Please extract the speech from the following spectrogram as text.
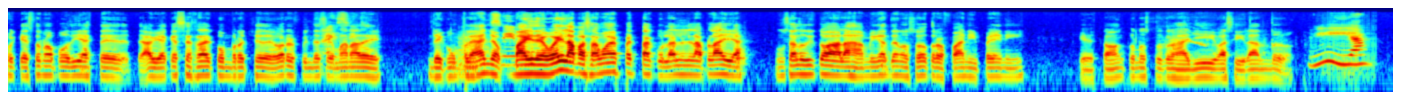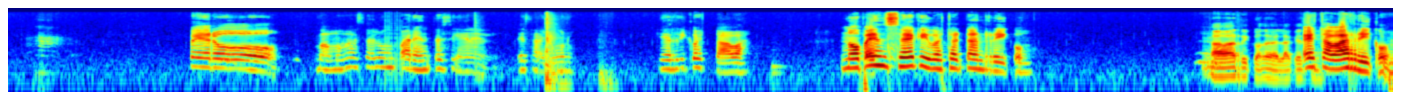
porque eso no podía, este, había que cerrar con broche de oro el fin de Ay, semana sí. de, de cumpleaños. Sí, By the way, la pasamos espectacular en la playa. Un saludito a las amigas de nosotros, Fanny Penny, que estaban con nosotros allí vacilando. Y ya. Pero vamos a hacer un paréntesis en el desayuno. Qué rico estaba. No pensé que iba a estar tan rico. Estaba rico, de verdad que sí. Estaba rico.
